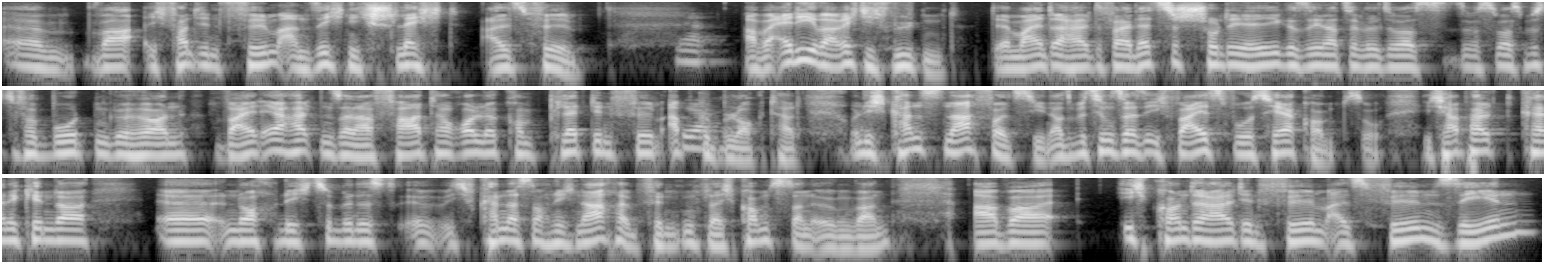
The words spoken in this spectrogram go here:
ähm, war, ich fand den Film an sich nicht schlecht als Film. Ja. Aber Eddie war richtig wütend. Der meinte halt, das war die letzte Stunde, die er je gesehen hat, er will sowas, sowas müsste verboten gehören, weil er halt in seiner Vaterrolle komplett den Film abgeblockt ja. hat. Und ich kann es nachvollziehen. Also beziehungsweise ich weiß, wo es herkommt. So, ich habe halt keine Kinder äh, noch nicht, zumindest, äh, ich kann das noch nicht nachempfinden. Vielleicht kommt es dann irgendwann. Aber ich konnte halt den Film als Film sehen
